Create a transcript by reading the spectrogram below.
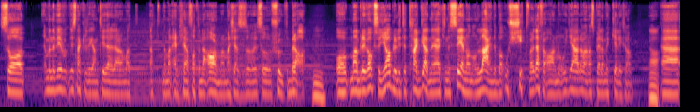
så... Jag menar, vi, vi snackade lite grann tidigare där om att, att när man äntligen har fått den där armor, man känns så, så sjukt bra. Mm. Och man blev också, jag blev lite taggad när jag kunde se någon online och bara oh shit vad är det där för armor? Och jävlar vad han har spelat mycket liksom. Ja. Eh,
